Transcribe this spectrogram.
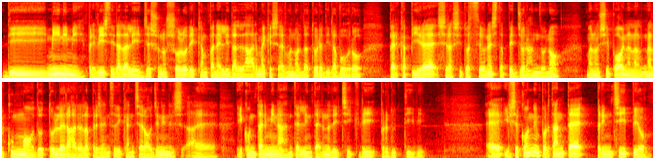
di minimi previsti dalla legge sono solo dei campanelli d'allarme che servono al datore di lavoro per capire se la situazione sta peggiorando o no, ma non si può in, in alcun modo tollerare la presenza di cancerogeni nel, eh, e contaminanti all'interno dei cicli produttivi. Eh, il secondo importante principio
